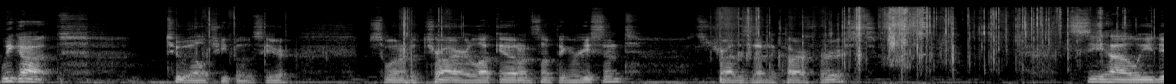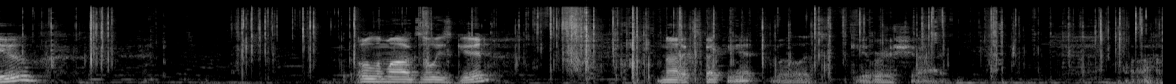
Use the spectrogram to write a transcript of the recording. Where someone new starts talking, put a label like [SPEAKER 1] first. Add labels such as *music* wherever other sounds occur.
[SPEAKER 1] We got two El Cheapos here. Just wanted to try our luck out on something recent. Let's try the Zendikar first. See how we do. Ulamog's always good. Not expecting it. Well, let's give her a shot. Oh,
